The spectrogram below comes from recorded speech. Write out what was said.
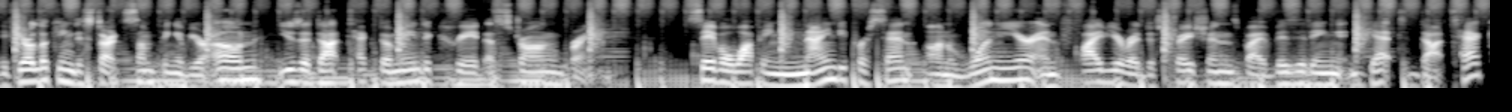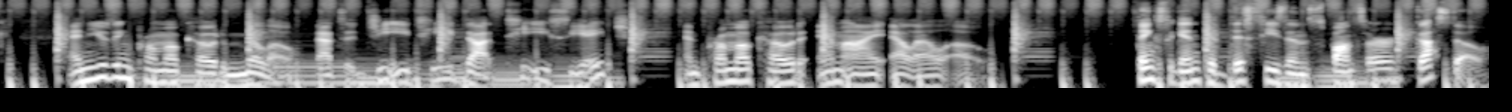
If you're looking to start something of your own, use a .tech domain to create a strong brand. Save a whopping 90% on one year and five year registrations by visiting get.tech and using promo code MILLO. That's get.tech and promo code MILLO. Thanks again to this season's sponsor, Gusto.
